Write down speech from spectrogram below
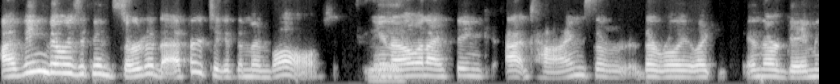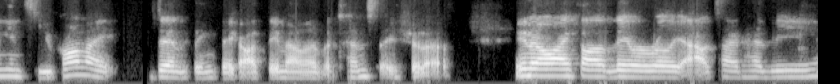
I think there was a concerted effort to get them involved, you know, and I think at times they're they're really like in their game against UConn. I didn't think they got the amount of attempts they should have. You know, I thought they were really outside heavy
